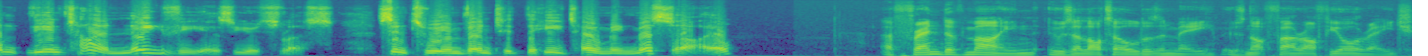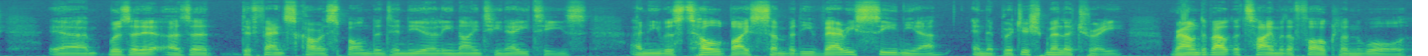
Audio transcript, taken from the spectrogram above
um, the entire Navy is useless since we invented the heat homing missile. A friend of mine who's a lot older than me, who's not far off your age, um, was a, as a defence correspondent in the early 1980s, and he was told by somebody very senior in the British military, round about the time of the Falkland War,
